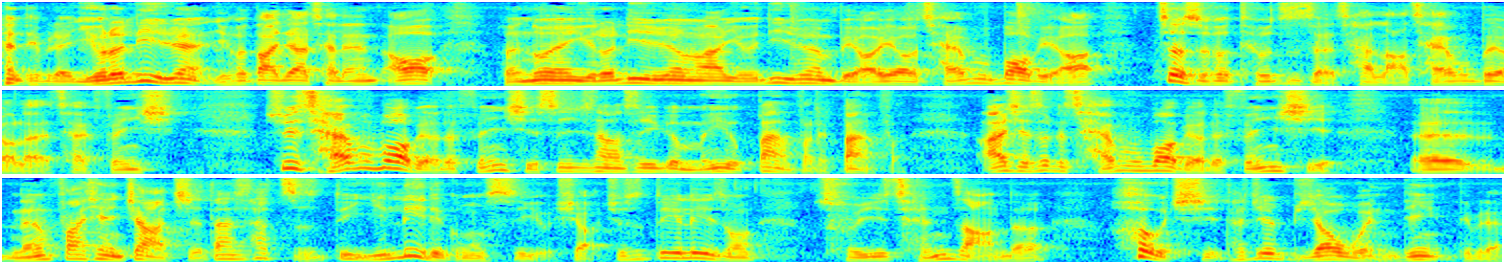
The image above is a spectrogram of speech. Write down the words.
对不对？有了利润以后，大家才能哦，很多人有了利润啊，有利润表，要财务报表，这时候投资者才拿财务表来才分析。所以财务报表的分析实际上是一个没有办法的办法，而且这个财务报表的分析，呃，能发现价值，但是它只是对一类的公司有效，就是对那种处于成长的。后期它就比较稳定，对不对？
